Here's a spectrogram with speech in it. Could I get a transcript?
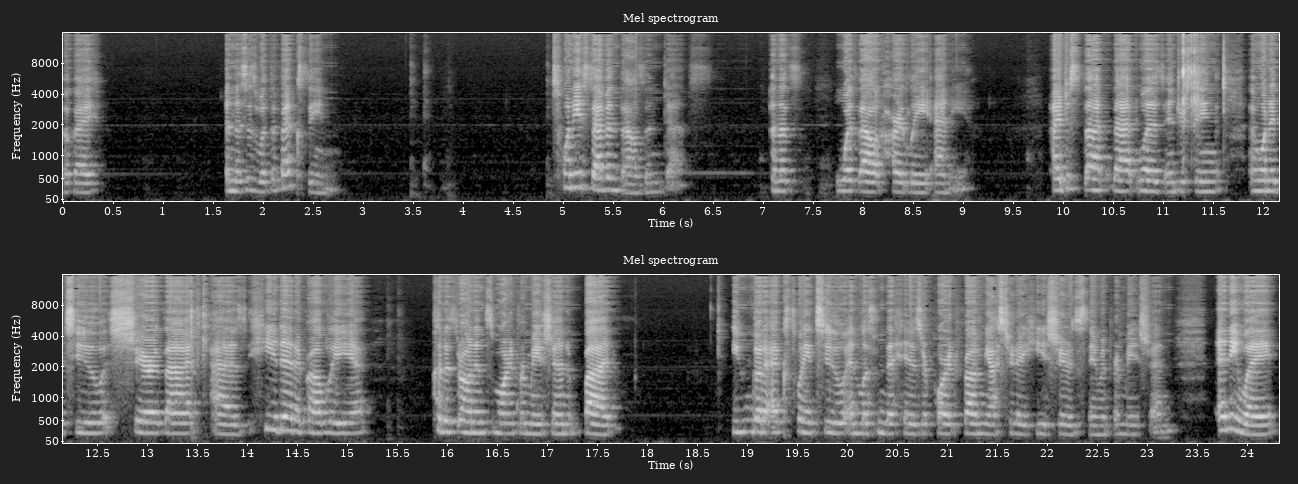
Okay? And this is with the vaccine. 27,000 deaths. And that's without hardly any. I just thought that was interesting. I wanted to share that as he did. I probably could have thrown in some more information, but you can go to X22 and listen to his report from yesterday. He shares the same information. Anyway,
